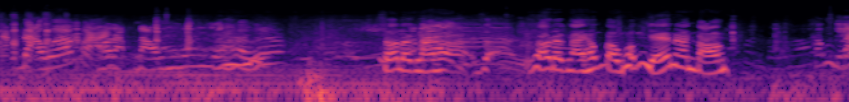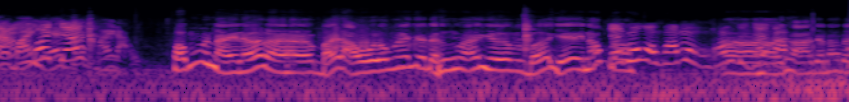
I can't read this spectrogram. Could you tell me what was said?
Đập đầu á bạn đập đầu luôn giờ á sao đợt này sao- sao đợt này không còn phóng dễ nữa anh toàn? Không vậy bảy dễ chết bảy đầu. Phóng cái này nữa là bể đầu luôn á chứ đừng phải như bữa dễ nóc đâu. muốn con phóng không phóng cho à, thôi coi tha cho nó đi.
